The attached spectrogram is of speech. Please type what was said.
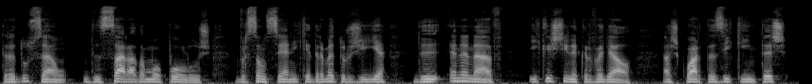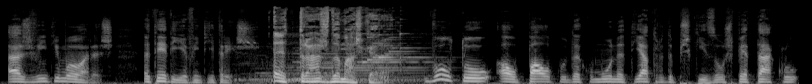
tradução de Sara Adamopoulos, versão cênica e dramaturgia de Ana Nave e Cristina Carvalhal, às quartas e quintas, às 21 horas, até dia 23. Atrás da máscara. Voltou ao palco da Comuna Teatro de Pesquisa o espetáculo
